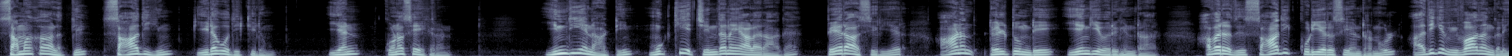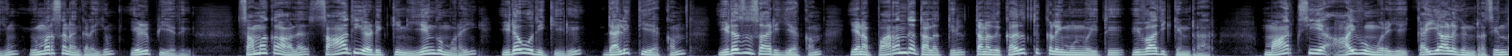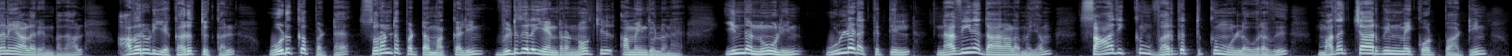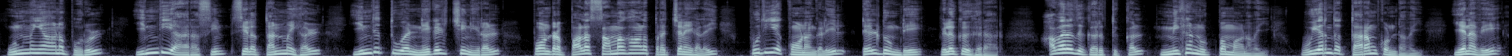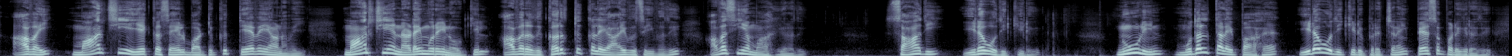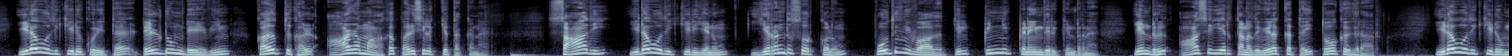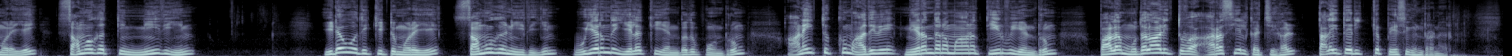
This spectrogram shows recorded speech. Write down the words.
சமகாலத்தில் சாதியும் இடஒதுக்கீடும். என். குணசேகரன். இந்திய நாட்டின் முக்கிய சிந்தனையாளராக பேராசிரியர் ஆனந்த் டெல்டும்டே இயங்கி வருகின்றார். அவரது சாதிக் குடியரசு என்ற நூல் அதிக விவாதங்களையும் விமர்சனங்களையும் எழுப்பியது. சமகால சாதி அடுக்கின் இயங்குமுறை இடஒதுக்கீடு தலித் இயக்கம் இடதுசாரி இயக்கம் என பரந்த தளத்தில் தனது கருத்துக்களை முன்வைத்து விவாதிக்கின்றார். மார்க்சிய ஆய்வு முறையை கையாளுகின்ற சிந்தனையாளர் என்பதால் அவருடைய கருத்துக்கள் ஒடுக்கப்பட்ட சுரண்டப்பட்ட மக்களின் விடுதலை என்ற நோக்கில் அமைந்துள்ளன. இந்த நூலின் உள்ளடக்கத்தில் நவீன தாராளமயம் சாதிக்கும் வர்க்கத்துக்கும் உள்ள உறவு மதச்சார்பின்மை கோட்பாட்டின் உண்மையான பொருள் இந்திய அரசின் சில தன்மைகள் இந்துத்துவ நிகழ்ச்சி நிரல் போன்ற பல சமகால பிரச்சனைகளை புதிய கோணங்களில் டெல்டும்டே விளக்குகிறார். அவரது கருத்துக்கள் மிக நுட்பமானவை உயர்ந்த தரம் கொண்டவை. எனவே அவை மார்க்சிய இயக்க செயல்பாட்டுக்கு தேவையானவை. மார்க்சிய நடைமுறை நோக்கில் அவரது கருத்துக்களை ஆய்வு செய்வது அவசியமாகிறது. சாதி இடஒதுக்கீடு. நூலின் முதல் தலைப்பாக இடஒதுக்கீடு பிரச்சினை பேசப்படுகிறது. இடஒதுக்கீடு குறித்த டெல்டூம் டேவின் கருத்துக்கள் ஆழமாக பரிசீலிக்கத்தக்கன. சாதி இடஒதுக்கீடு எனும் இரண்டு சொற்களும் பொது விவாதத்தில் பின்னி பிணைந்திருக்கின்றன என்று ஆசிரியர் தனது விளக்கத்தை துவக்குகிறார். இடஒதுக்கீடு முறையை சமூகத்தின் நீதியின் இடஒதுக்கீட்டு முறையே சமூக நீதியின் உயர்ந்த இலக்கு என்பது போன்றும் அனைத்துக்கும் அதுவே நிரந்தரமான தீர்வு என்றும் பல முதலாளித்துவ அரசியல் கட்சிகள் தலைதெறிக்க பேசுகின்றனர்.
